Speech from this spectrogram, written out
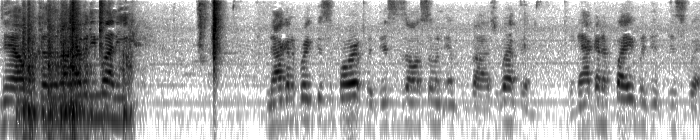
Now, because I don't have any money, I'm not going to break this apart, but this is also an improvised weapon. You're not going to fight with it this way.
